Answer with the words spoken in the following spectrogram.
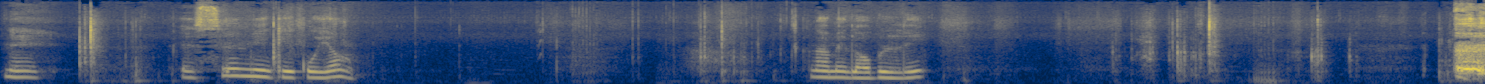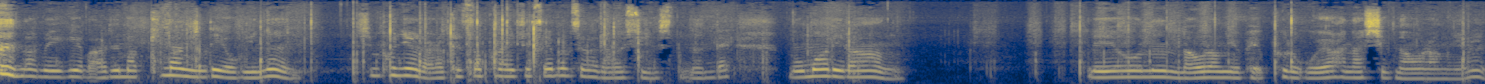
네. 에스닉이고요. 그 다음에 러블리. 이게 마지막 희망인데 여기는 심포니아 라라켓 서프라이즈 세븐스가 나올 수 있는데 노멀이랑 레어는 나올 확률 100%고요. 하나씩 나올 확률은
